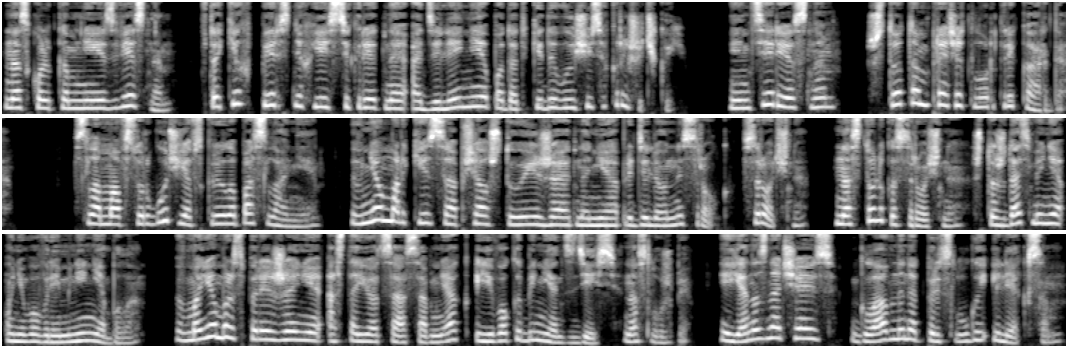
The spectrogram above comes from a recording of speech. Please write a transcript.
Насколько мне известно, в таких перстнях есть секретное отделение под откидывающейся крышечкой. Интересно, что там прячет лорд Рикардо? Сломав сургуч, я вскрыла послание. В нем маркиз сообщал, что уезжает на неопределенный срок, срочно. Настолько срочно, что ждать меня у него времени не было. В моем распоряжении остается особняк и его кабинет здесь, на службе. И я назначаюсь главной над прислугой и лексом.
